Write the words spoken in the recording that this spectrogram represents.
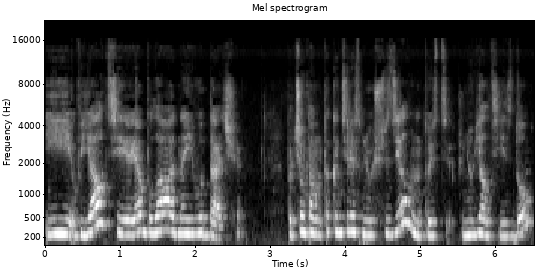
и в Ялте я была на его даче. Причем там так интересно у него еще сделано, то есть у него в Ялте есть дом,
